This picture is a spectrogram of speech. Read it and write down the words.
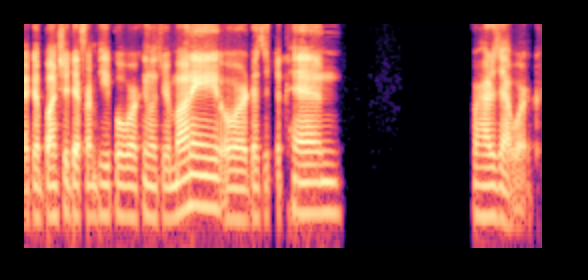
like a bunch of different people working with your money, or does it depend? Or how does that work?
